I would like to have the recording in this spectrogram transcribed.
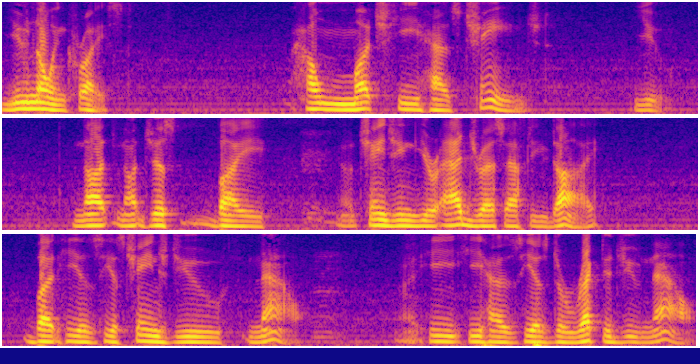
you knowing Christ, how much he has changed you. Not, not just by you know, changing your address after you die, but he has, he has changed you now. Right? He, he, has, he has directed you now.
